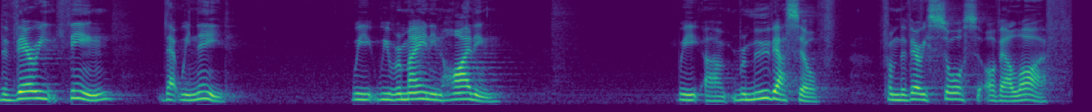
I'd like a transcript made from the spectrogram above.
the very thing that we need. We, we remain in hiding. We uh, remove ourselves from the very source of our life.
